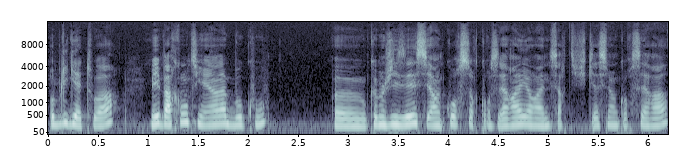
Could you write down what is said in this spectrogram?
obligatoire. Mais par contre, il y en a beaucoup. Euh, comme je disais, c'est un cours sur Coursera, il y aura une certification Coursera.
